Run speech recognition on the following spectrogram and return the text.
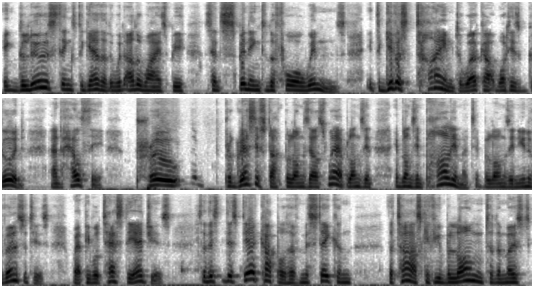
it glues things together that would otherwise be sent spinning to the four winds. It, to give us time to work out what is good and healthy. Pro progressive stuff belongs elsewhere. It belongs in it belongs in parliament. It belongs in universities where people test the edges. So this this dear couple have mistaken the task. If you belong to the most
